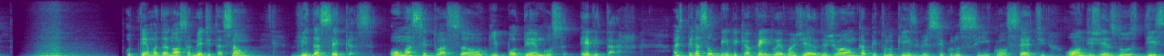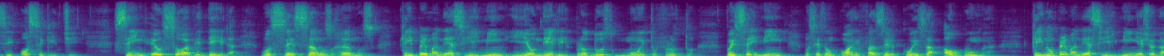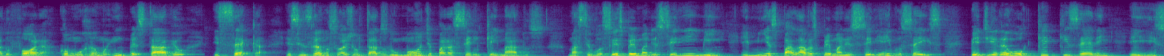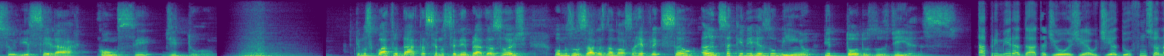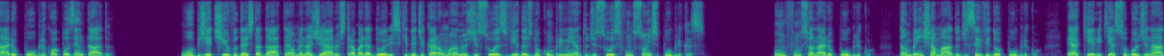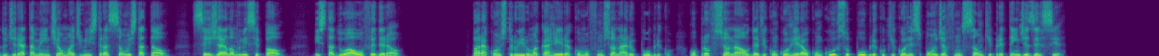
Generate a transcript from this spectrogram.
O tema da nossa meditação Vidas secas, uma situação que podemos evitar. A inspiração bíblica vem do Evangelho de João, capítulo 15, versículos 5 ao 7, onde Jesus disse o seguinte: Sim, eu sou a videira, vocês são os ramos. Quem permanece em mim e eu nele produz muito fruto, pois sem mim vocês não podem fazer coisa alguma. Quem não permanece em mim é jogado fora, como um ramo imprestável e seca. Esses ramos são ajuntados no monte para serem queimados. Mas se vocês permanecerem em mim e minhas palavras permanecerem em vocês, pedirão o que quiserem e isso lhes será concedido. Temos quatro datas sendo celebradas hoje. Vamos usá-las na nossa reflexão antes aquele resuminho de todos os dias. A primeira data de hoje é o Dia do Funcionário Público Aposentado. O objetivo desta data é homenagear os trabalhadores que dedicaram anos de suas vidas no cumprimento de suas funções públicas. Um funcionário público, também chamado de servidor público, é aquele que é subordinado diretamente a uma administração estatal, seja ela municipal, estadual ou federal. Para construir uma carreira como funcionário público, o profissional deve concorrer ao concurso público que corresponde à função que pretende exercer.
